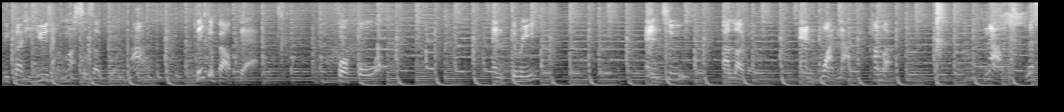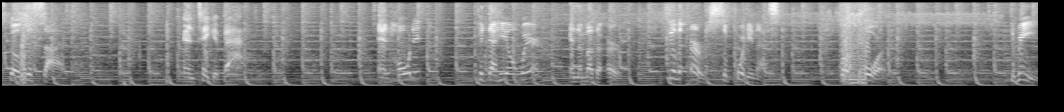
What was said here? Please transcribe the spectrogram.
because you're using the muscles of your mouth. Think about that. For four and three and two. I love it. And one. Now, come up. Now, let's go this side and take it back and hold it. Put that heel where? In the Mother Earth. Feel the earth supporting us. For four, three,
